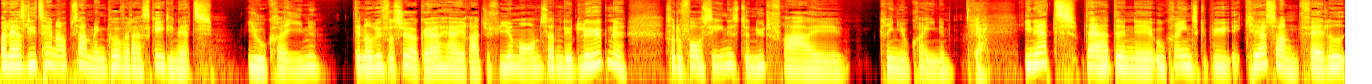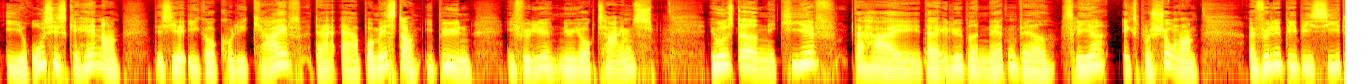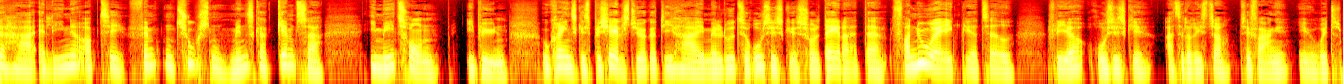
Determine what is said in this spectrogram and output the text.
Og lad os lige tage en opsamling på, hvad der er sket i nat i Ukraine. Det er noget, vi forsøger at gøre her i Radio 4 morgen, sådan lidt løbende, så du får seneste nyt fra øh, krigen i Ukraine. Ja. I nat der er den øh, ukrainske by Kherson faldet i russiske hænder. Det siger Igor Kolikaev, der er borgmester i byen, ifølge New York Times. I hovedstaden i Kiev, der har øh, der i løbet af natten været flere eksplosioner. Og ifølge BBC, der har alene op til 15.000 mennesker gemt sig i metroen i byen. Ukrainske specialstyrker de har meldt ud til russiske soldater, at der fra nu af ikke bliver taget flere russiske artillerister til fange i øvrigt.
